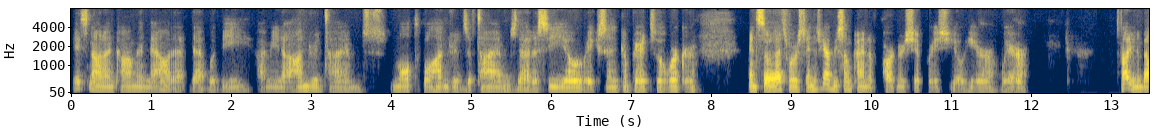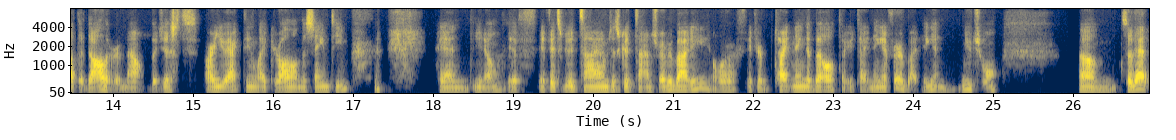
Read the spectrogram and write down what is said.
it's not uncommon now that that would be, I mean, a hundred times, multiple hundreds of times that a CEO rakes in compared to a worker. And so that's where we're saying there's got to be some kind of partnership ratio here where it's not even about the dollar amount, but just are you acting like you're all on the same team? and you know, if if it's good times, it's good times for everybody, or if, if you're tightening the belt, are you tightening it for everybody? Again, mutual. Um, so that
